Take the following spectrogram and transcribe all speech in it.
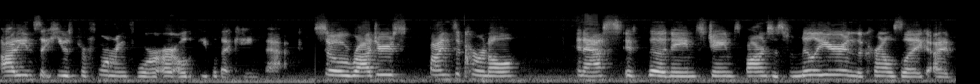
audience that he was performing for are all the people that came back. So Rogers finds the colonel and asks if the name's James Barnes is familiar, and the colonel's like, I've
